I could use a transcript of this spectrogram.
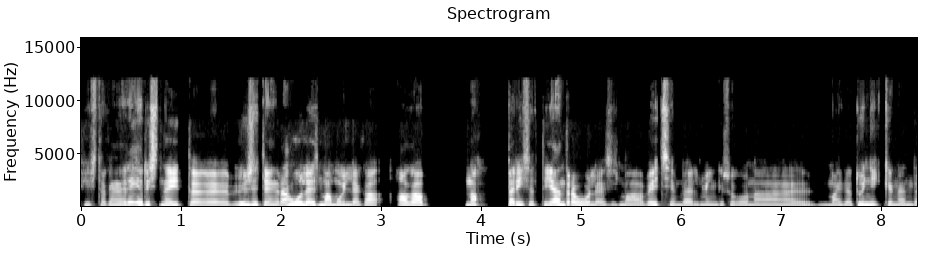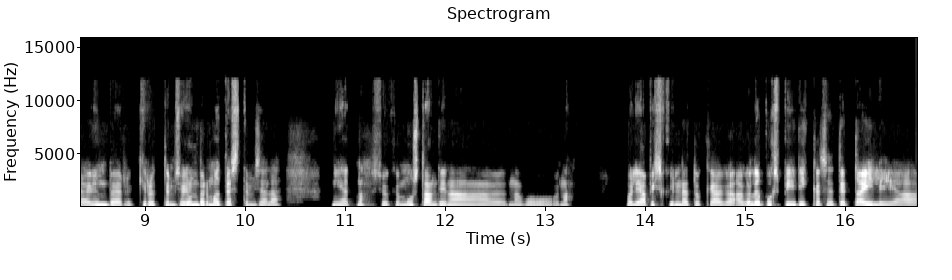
siis ta genereeris neid, äh, üldiselt jäin rahule esmamuljega, aga noh, päriselt ei jäänud rahule ja siis ma veetsin veel mingisugune, ma ei tea, tunnike nende ümberkirjutamisele, ümbermõtestamisele. nii et noh, niisugune mustandina nagu noh, oli abiks küll natuke, aga, aga lõpuks pidid ikka see detaili ja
